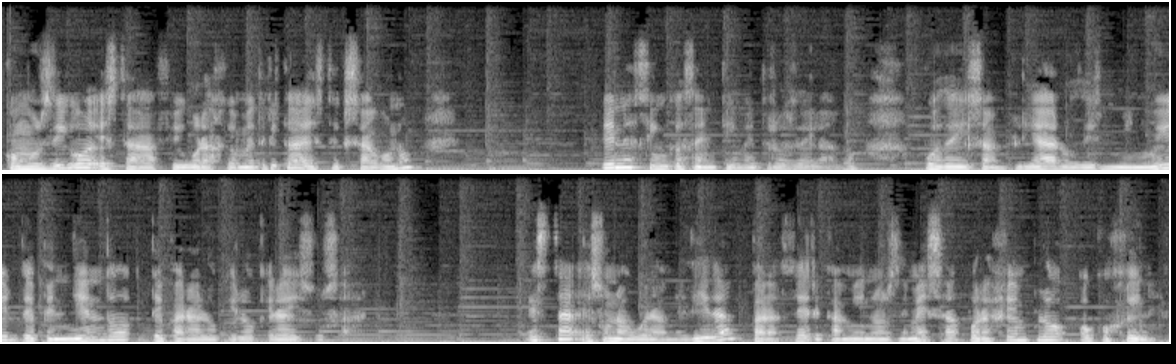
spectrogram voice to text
Como os digo, esta figura geométrica, este hexágono, tiene 5 centímetros de lado. Podéis ampliar o disminuir dependiendo de para lo que lo queráis usar. Esta es una buena medida para hacer caminos de mesa, por ejemplo, o cojines,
